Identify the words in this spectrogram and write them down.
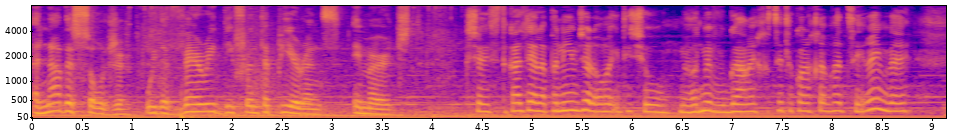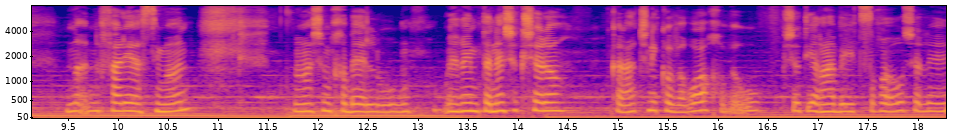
another soldier with a very different appearance emerged. כשהסתכלתי על הפנים שלו ראיתי שהוא מאוד מבוגר יחסית לכל החבר'ה הצעירים ונפל לי האסימון. ממש מחבל, הוא הרים את הנשק שלו, קלצ'ניקוב ארוך, והוא פשוט ירה בי צרור של אה,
